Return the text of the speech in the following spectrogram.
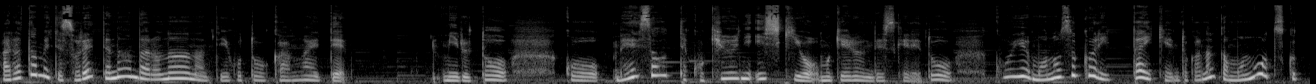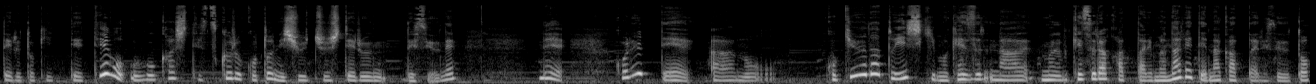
改めてそれって何だろうななんていうことを考えて見るとこう瞑想って呼吸に意識を向けるんですけれどこういうものづくり体験とかなんかものを作ってる時って手を動かして作ることに集中してるんですよね。でこれってあの呼吸だと意識向けづな向けづらかったり、まあ、慣れてなかったりすると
